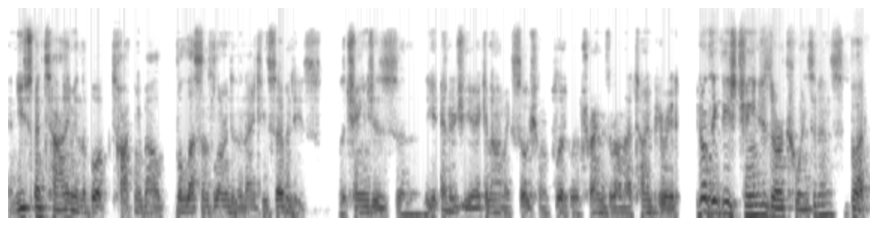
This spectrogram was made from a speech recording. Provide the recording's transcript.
And you spent time in the book talking about the lessons learned in the 1970s, the changes and the energy, economic, social, and political trends around that time period. You don't think these changes are a coincidence, but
